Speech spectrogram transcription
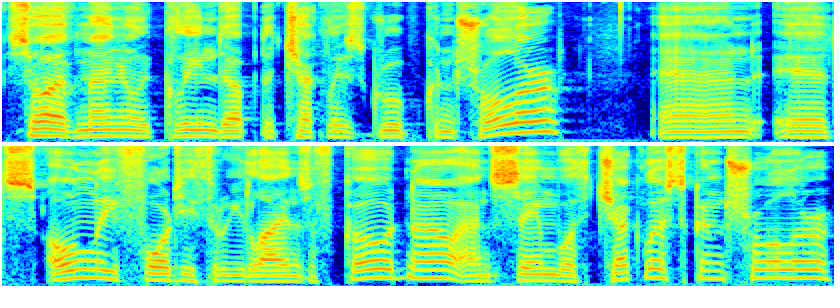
So I've manually cleaned up the checklist group controller and it's only 43 lines of code now and same with checklist controller.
